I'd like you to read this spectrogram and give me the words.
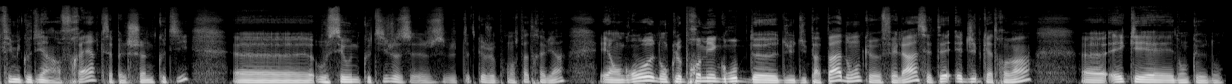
Femi Kuti a un frère qui s'appelle Sean Kuti euh, ou Seun Kuti, je, je peut-être que je prononce pas très bien. Et en gros, donc le premier groupe de, du, du papa, donc euh, Fela, c'était Egypt 80 euh, et qui est donc euh, donc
